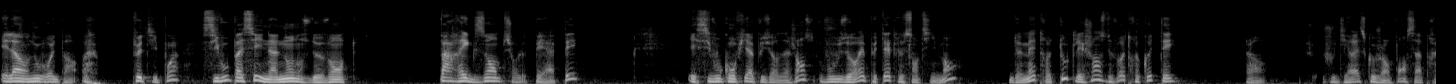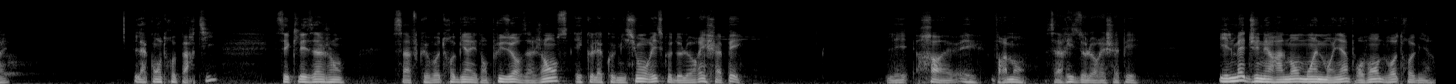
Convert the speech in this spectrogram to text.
Et là, on ouvre une part. Petit point, si vous passez une annonce de vente, par exemple sur le PAP, et si vous confiez à plusieurs agences, vous aurez peut-être le sentiment de mettre toutes les chances de votre côté. Alors, je vous dirai ce que j'en pense après. La contrepartie, c'est que les agents savent que votre bien est dans plusieurs agences et que la commission risque de leur échapper. Les ah, eh, vraiment, ça risque de leur échapper. Ils mettent généralement moins de moyens pour vendre votre bien.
